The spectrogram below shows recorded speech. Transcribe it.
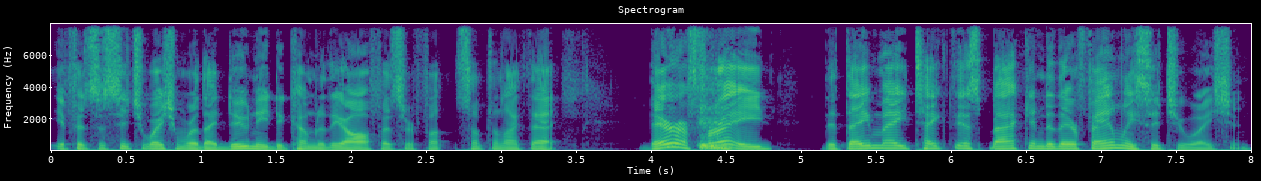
if it's a situation where they do need to come to the office or something like that. They're afraid that they may take this back into their family situation.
